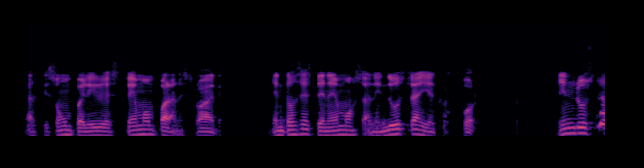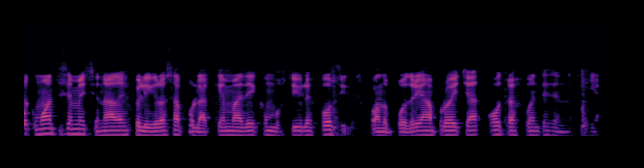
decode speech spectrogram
las que son un peligro extremo para nuestro aire. Entonces tenemos a la industria y el transporte. La industria, como antes he mencionado, es peligrosa por la quema de combustibles fósiles, cuando podrían aprovechar otras fuentes de energía.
